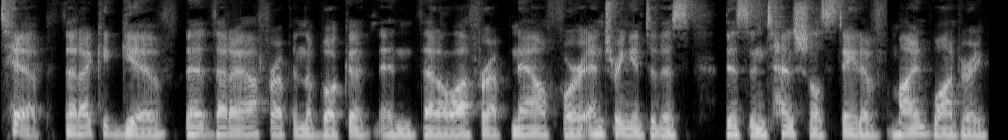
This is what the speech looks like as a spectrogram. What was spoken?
tip that I could give that, that I offer up in the book uh, and that I'll offer up now for entering into this, this intentional state of mind wandering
